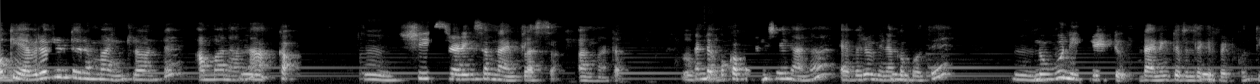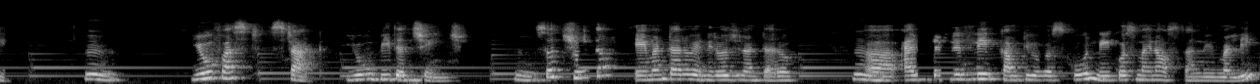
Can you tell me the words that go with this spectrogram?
ఓకే ఎవరెవరు వింటారమ్మా ఇంట్లో అంటే అమ్మ నాన్న. అక్క. She studying some ninth class అన్నమాట. ఓకే. అంటే ఒక పని చేయి నాన్న ఎవరు వినకపోతే నువ్వు నీ ప్లేట్ డైనింగ్ టేబుల్ దగ్గర పెట్టుకొని తిను. You first start you be the Hmm. Change so చూద్దాం. ఏమంటారో ఎన్ని రోజులు అంటారో. I definitely come to your school నీకోసమైనా వస్తాను నేను మళ్ళీ.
